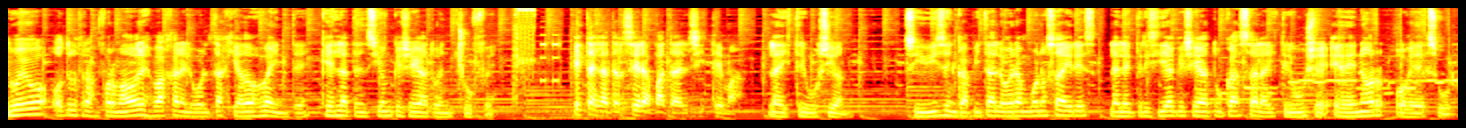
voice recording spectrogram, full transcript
Luego, otros transformadores bajan el voltaje a 220, que es la tensión que llega a tu enchufe. Esta es la tercera pata del sistema, la distribución. Si vivís en Capital o Gran Buenos Aires, la electricidad que llega a tu casa la distribuye Edenor o Edesur.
